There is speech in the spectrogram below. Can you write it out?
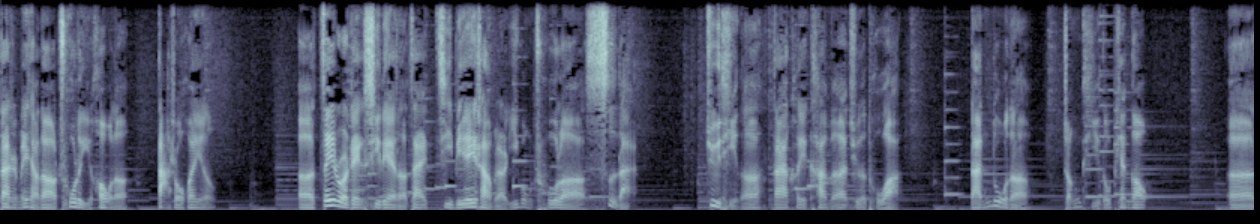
但是没想到出了以后呢，大受欢迎。呃，Zero 这个系列呢，在 GBA 上面一共出了四代，具体呢，大家可以看文案区的图啊，难度呢。整体都偏高，呃，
